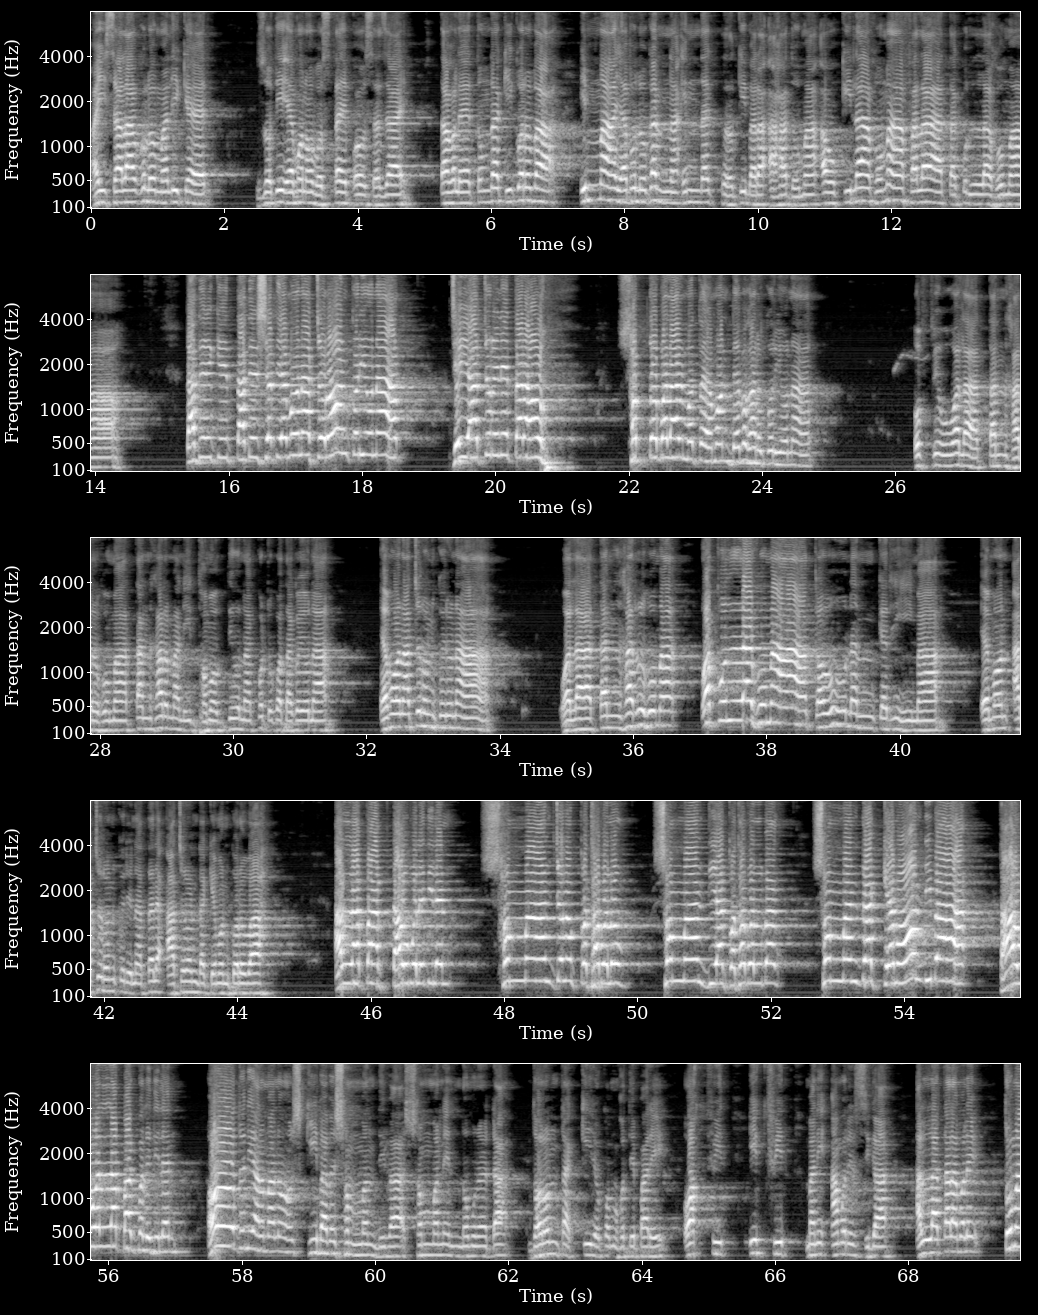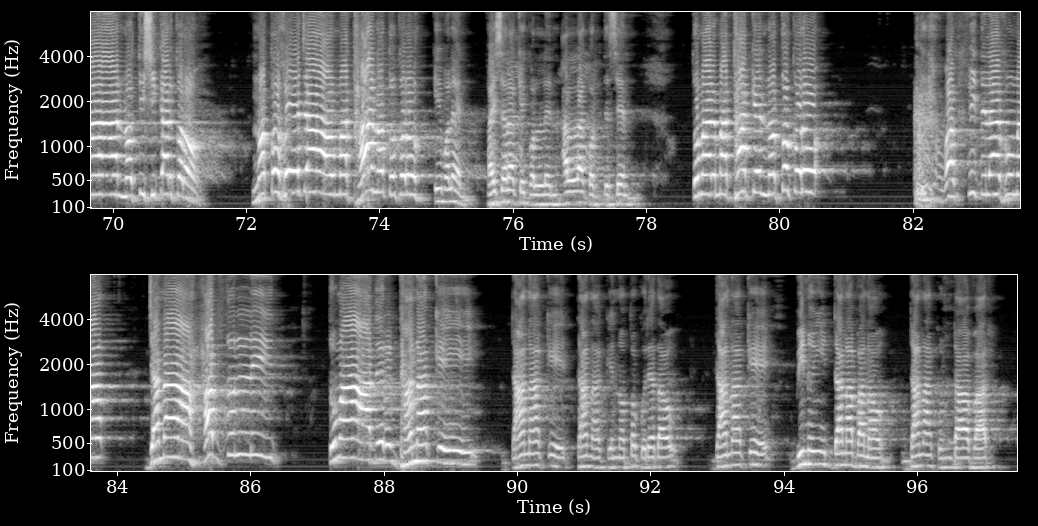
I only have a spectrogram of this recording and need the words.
ফাইসালা হলো মালিকের যদি এমন অবস্থায় পৌঁছা যায়, তাহলে তোমরা কি করবা? ইম্মা ইয়াবলুগান্না ইনদাক কিবারা আহাদুমা আও ফালা তাদেরকে তাদের সাথে এমন আচরণ করিও না, যেই আচরণে তারাও শব্দ বলার মতো এমন ব্যবহার করিও না। তানহার হোমা তানহার মানি ধমক দিও না, কটু কথা কইও না। এমন আচরণ করো না। ওয়ালা তানহার হোমা ওয়াকুল্লা হুমা কৌলান করিমা। এমন আচরণ করে না, তাহলে আচরণটা কেমন করবা? আল্লাহ পাক তাও বলে দিলেন, সম্মানজনক কথা বলো, সম্মান দিয়া কথা বলবা, সম্মানটা কেমন দিবা? তাও আল্লাহ পাক বলে দিলেন, ও দুনিয়ার মানুষ, কীভাবে সম্মান দিবা? সম্মানের নমুনাটা ধরনটা কি রকম হতে পারে? ওয়াকফিত ইকফিত মানে আমরের সিগা। আল্লাহ তারা বলে, তোমার নতি স্বীকার করো। নত হয়ে যাও, মাথা নত করো। কে বলেন? ফাইসালা কে করলেন? আল্লাহ করতেছেন। তোমার মাথাকে নত করো। জানা হাবদুল্লি তোমাদের ডানাকে ডানাকে ডানাকে নত করে দাও। ডানাকে বিনয়ী ডানা বানাও। ডানা কোনটা আবার?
